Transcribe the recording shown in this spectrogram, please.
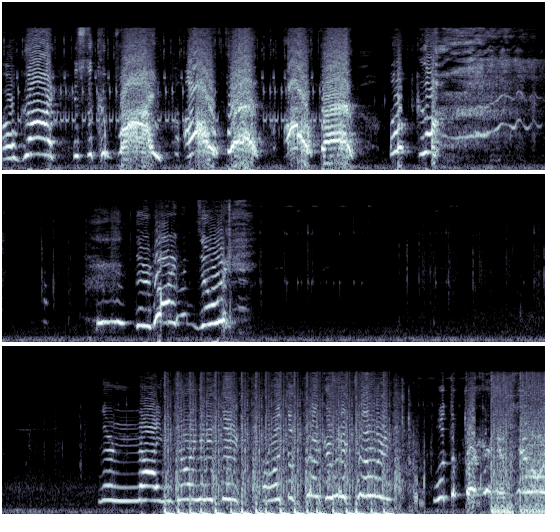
Oh god! It's the combine! Oh friend! Oh friend! Oh god! They're not even doing it! They're not even doing anything! What the fuck are you doing? What the frick are you doing?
